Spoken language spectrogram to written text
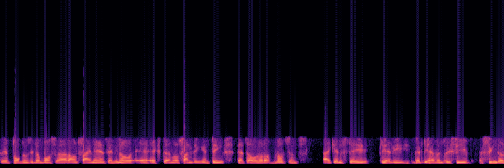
the problems in the mosque are around finance and you know uh, external funding and things. That's a whole lot of nonsense. I can say clearly that we haven't received a single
